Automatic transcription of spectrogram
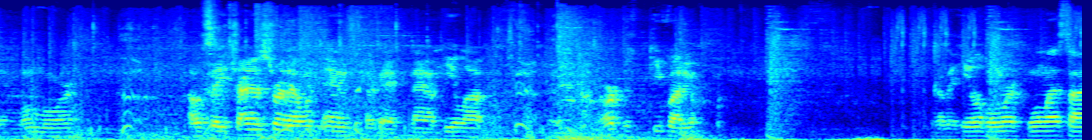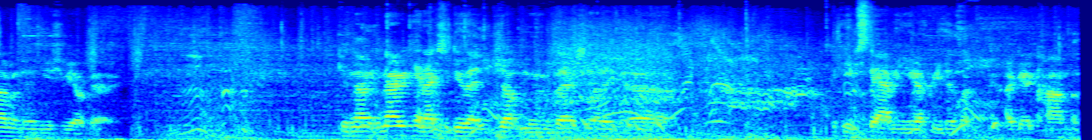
Yeah, one more. I would say try to destroy that one and okay, now heal up. Or just keep fighting him. Say heal up one one last time and then you should be okay. Cause now, now you can't actually do that jump move that actually like uh keep stabbing you after he does a, a good combo.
